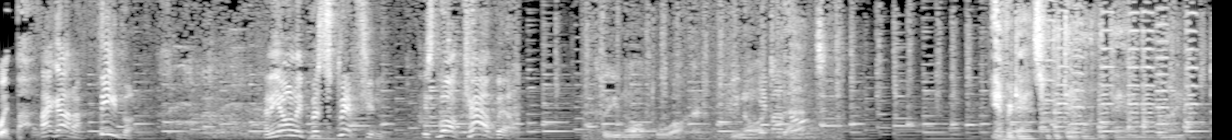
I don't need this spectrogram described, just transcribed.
Whipper. I got a fever. And the only prescription is more cowbell. So you know how to walk, you know how to dance. You ever dance with the devil in the pale moonlight?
